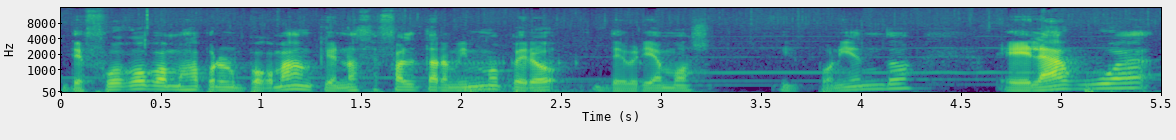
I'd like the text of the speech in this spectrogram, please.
De fuego vamos a poner un poco más, aunque no hace falta ahora mismo, pero deberíamos ir poniendo. El agua...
